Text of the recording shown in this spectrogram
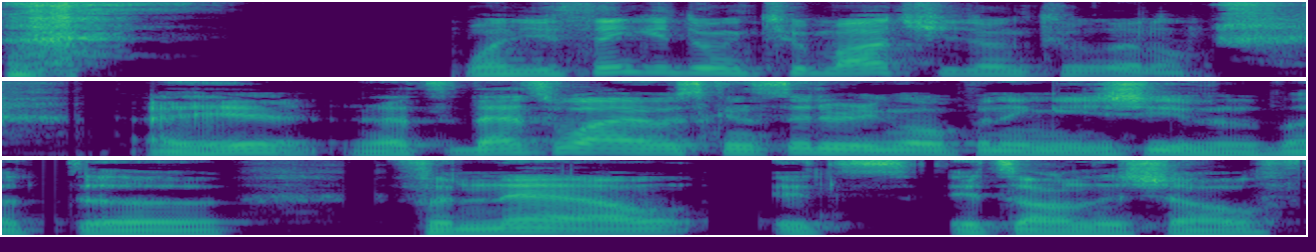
when you think you're doing too much, you're doing too little. I hear that's that's why I was considering opening yeshiva, but uh, for now it's it's on the shelf.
